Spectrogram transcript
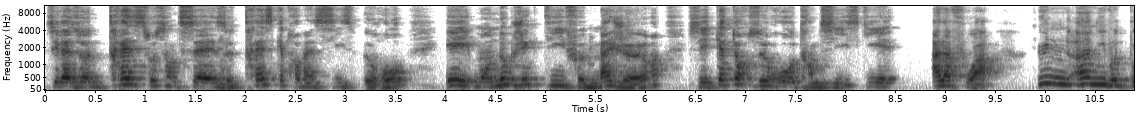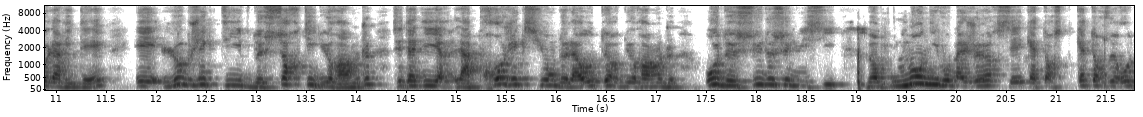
C'est la zone 13,76, 13,86 euros. Et mon objectif majeur, c'est 14,36 euros, qui est à la fois un niveau de polarité et l'objectif de sortie du range, c'est-à-dire la projection de la hauteur du range au-dessus de celui-ci. Donc, mon niveau majeur, c'est 14,36 euros.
